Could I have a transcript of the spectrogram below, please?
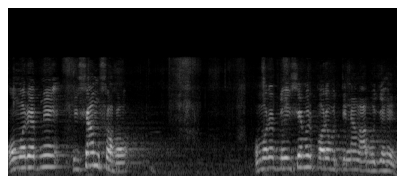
ওমর আপনি হিসাম সহ, ওমর আপনি হিসামের পরবর্তী নাম আবু জেহেল।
